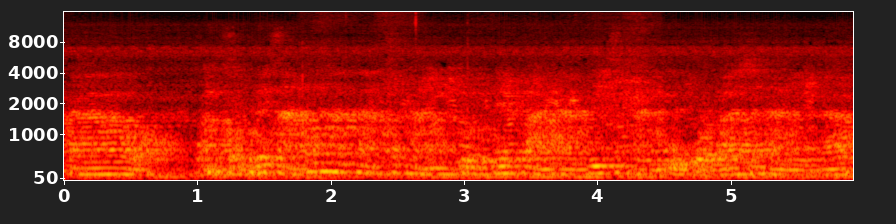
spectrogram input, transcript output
เก้ารับส่งผู้โดยสารเข้าทางจากสถานีกรุงเทพปลายทางที่สถานีอุบลราชธานีครับ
